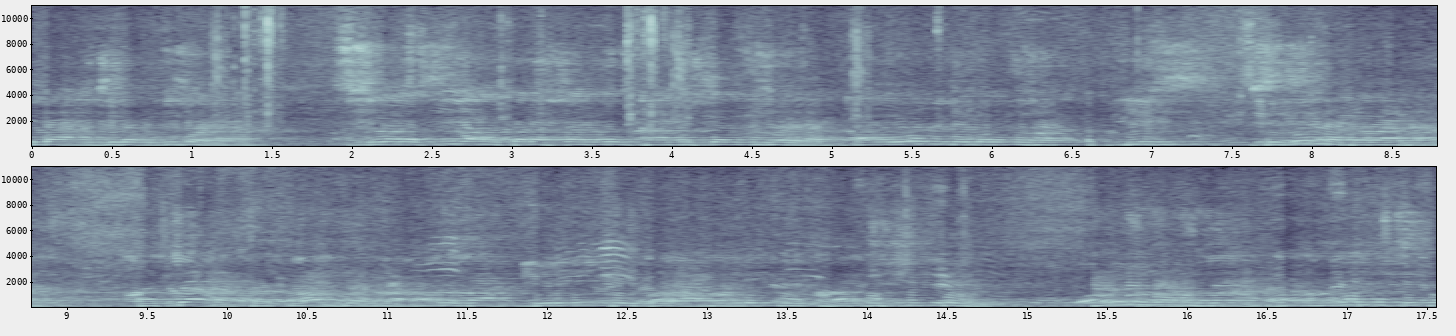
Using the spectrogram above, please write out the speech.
idarecilerimiz olarak, siyasi arkadaşlarımız, kardeşlerimiz olarak, daire müdürlerimiz olarak biz sizinle beraber Akçabat'ta, Trabzon'da, Halı'dan birliktir, beraberliktir, kardeşliktir, ömür boyunca merhamet içinde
